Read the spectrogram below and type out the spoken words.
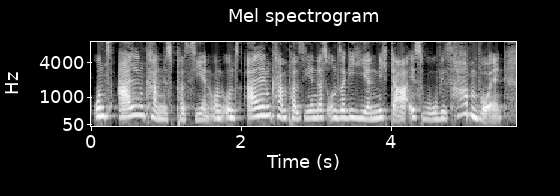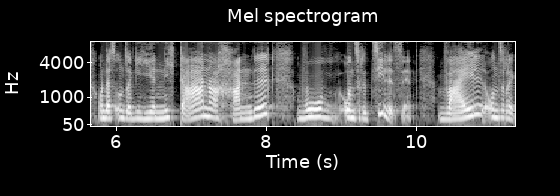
Uns allen kann es passieren und uns allen kann passieren, dass unser Gehirn nicht da ist, wo wir es haben wollen und dass unser Gehirn nicht danach handelt, wo unsere Ziele sind, weil unser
